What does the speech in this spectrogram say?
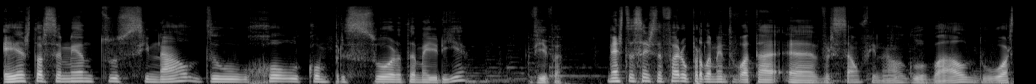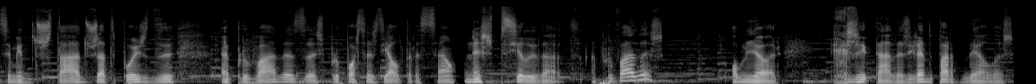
é este orçamento sinal do rolo compressor da maioria? Viva! Nesta sexta-feira, o Parlamento vota a versão final global do Orçamento do Estado, já depois de aprovadas as propostas de alteração na especialidade. Aprovadas, ou melhor, rejeitadas, grande parte delas,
